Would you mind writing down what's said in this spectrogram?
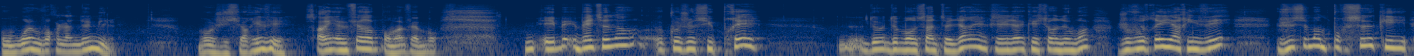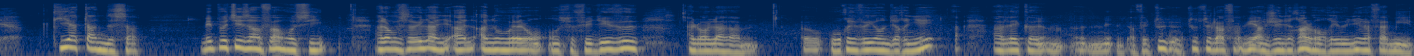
au moins voir l'an 2000. Bon, j'y suis arrivé, sans rien faire pour moi. Enfin bon. Et maintenant que je suis près de, mon centenaire, c'est une question de moi, je voudrais y arriver justement pour ceux qui, qui attendent ça. Mes petits-enfants aussi. Alors vous savez, là, à, Noël, on, se fait des vœux. Alors là, euh, au réveillon dernier, avec, euh, toute, la famille, en général, on réunit la famille.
